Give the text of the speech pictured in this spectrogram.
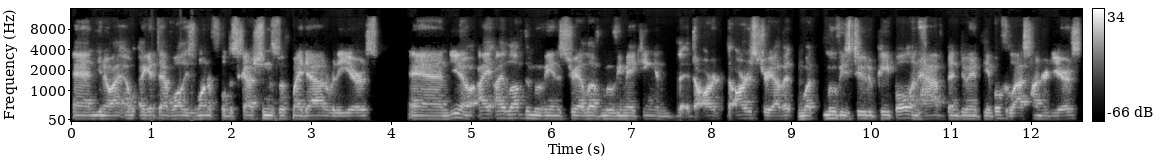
and you know, I, I get to have all these wonderful discussions with my dad over the years. And you know, I, I love the movie industry. I love movie making and the, the art, the artistry of it, and what movies do to people, and have been doing to people for the last hundred years.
